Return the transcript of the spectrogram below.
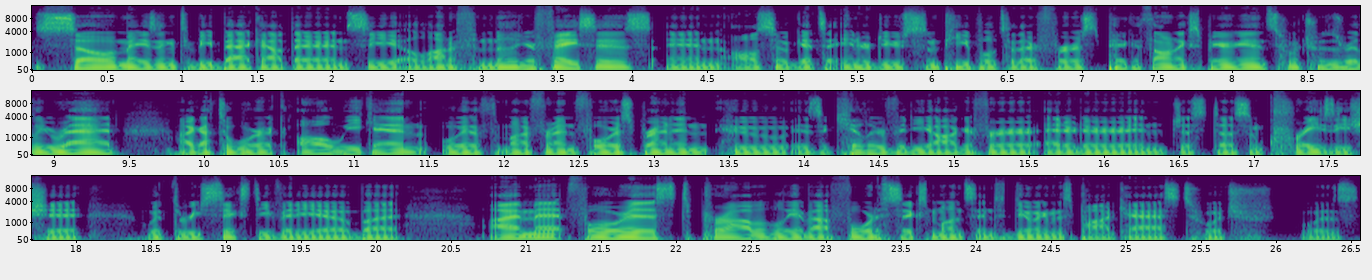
so amazing to be back out there and see a lot of familiar faces and also get to introduce some people to their first Pickathon experience, which was really rad. I got to work all weekend with my friend Forrest Brennan, who is a killer videographer, editor, and just does some crazy shit with 360 video. But I met Forrest probably about four to six months into doing this podcast, which was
